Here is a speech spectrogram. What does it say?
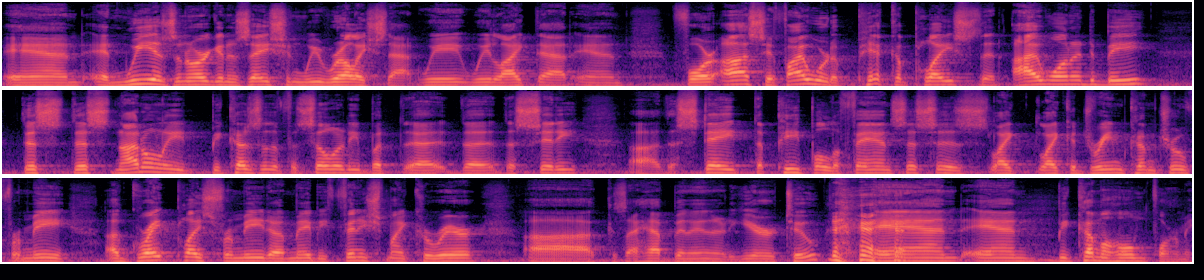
and and we as an organization we relish that. We we like that. And for us, if I were to pick a place that I wanted to be, this this not only because of the facility, but the the, the city. Uh, the state, the people, the fans. This is like like a dream come true for me. A great place for me to maybe finish my career because I have been in it a year or two, and and become a home for me.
